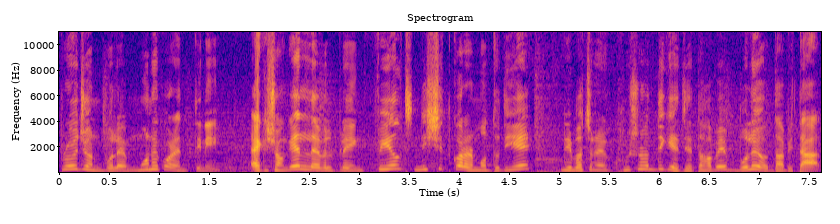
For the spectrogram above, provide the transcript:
প্রয়োজন বলে মনে করেন তিনি। একই সঙ্গে লেভেল প্লেয়িং ফিল্ড নিশ্চিত করার মধ্য দিয়ে নির্বাচনের ঘোষণার দিকে যেতে হবে বলেও দাবি তার।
